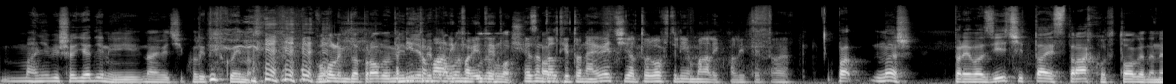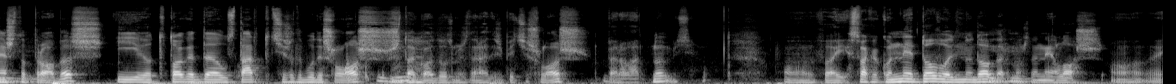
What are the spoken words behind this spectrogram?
manje više jedini i najveći kvalitet koji imam. Volim da probam pa i nije mi problem kvalitet. da budem loš. Ne znam pa, da li ti je to najveći, ali to uopšte nije mali kvalitet. To je... Pa, znaš, prevazići taj strah od toga da nešto probaš i od toga da u startu ćeš da budeš loš, šta god da uzmeš da radiš, bit ćeš loš, verovatno, mislim, ovaj, svakako ne dovoljno dobar, mhm. možda ne loš. Ovaj,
